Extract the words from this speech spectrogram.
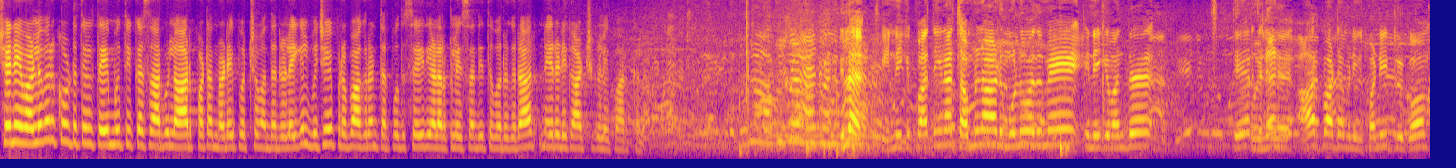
சென்னை வள்ளுவர் கோட்டத்தில் தேமுதிக சார்பில் ஆர்ப்பாட்டம் நடைபெற்று வந்த நிலையில் விஜய் பிரபாகரன் தற்போது செய்தியாளர்களை சந்தித்து வருகிறார். நேரடி காட்சிகளை பார்க்கலாம். இல்ல இன்னைக்கு பாத்தீங்கன்னா தமிழ்நாடு முழுவதுமே இன்னைக்கு வந்து தேர்தல் ஆர்ப்பாட்டம் இன்னைக்கு பண்ணிட்டு இருக்கோம்.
